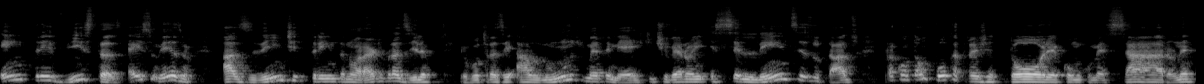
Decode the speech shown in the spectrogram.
entrevistas. É isso mesmo. Às 20h30 no horário de Brasília, eu vou trazer alunos do MetaMR que tiveram excelentes resultados para contar um pouco a trajetória, como começaram, né?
